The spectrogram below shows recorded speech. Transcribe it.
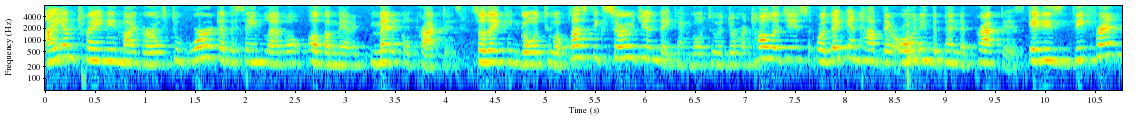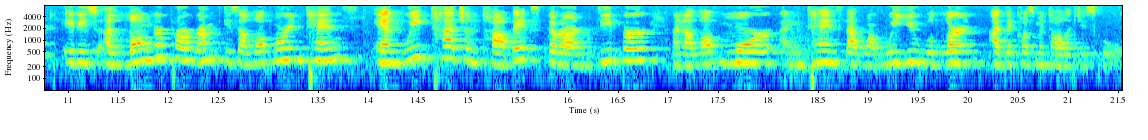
I am training my girls to work at the same level of a med medical practice. So they can go to a plastic surgeon, they can go to a dermatologist, or they can have their own independent practice. It is different, it is a longer program, it's a lot more intense, and we touch on topics that are deeper and a lot more intense than what we you will learn at the cosmetology school.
